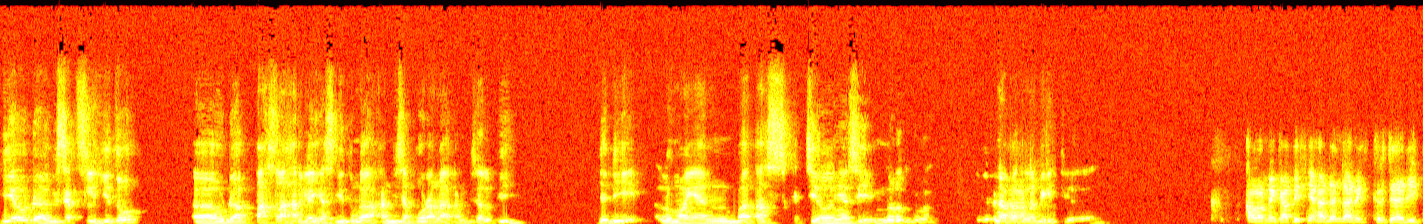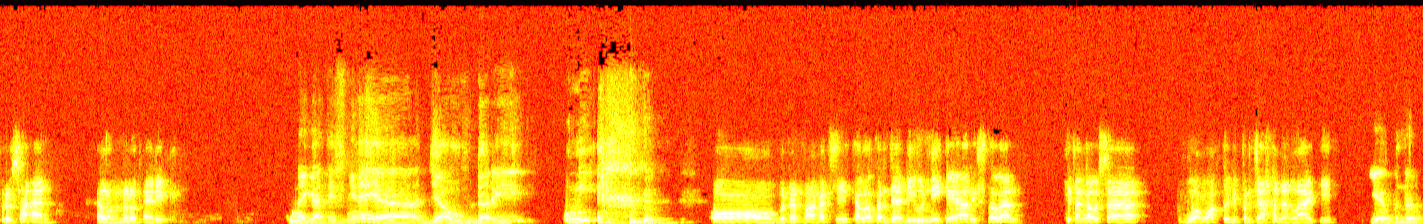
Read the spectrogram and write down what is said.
dia udah set selih gitu uh, udah pas lah harganya segitu. Nggak akan bisa kurang nggak akan bisa lebih jadi lumayan batas kecilnya sih menurut gue jadi pendapatan uh, lebih kecil kalau negatifnya ada nggak nih kerja di perusahaan kalau menurut Erik negatifnya ya jauh dari uni. oh, bener banget sih. Kalau kerja di uni kayak Aristo kan, kita nggak usah buang waktu di perjalanan lagi. Iya bener.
